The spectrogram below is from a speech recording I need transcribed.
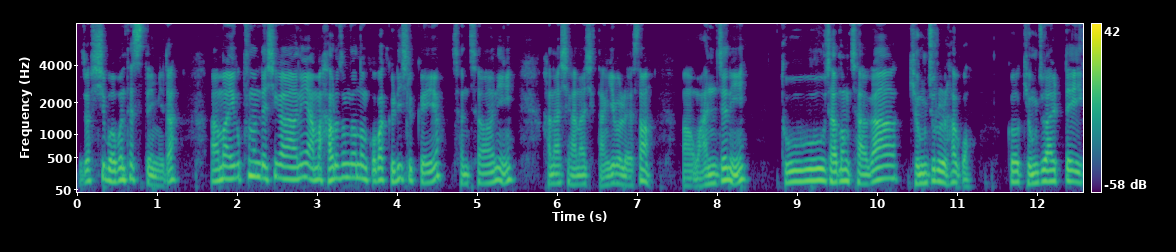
그죠? 15분 테스트입니다. 아마 이거 푸는데 시간이 아마 하루 정도는 꼬박 걸리실 거예요. 천천히 하나씩 하나씩 단계별로 해서 어, 완전히 두 자동차가 경주를 하고 그 경주할 때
